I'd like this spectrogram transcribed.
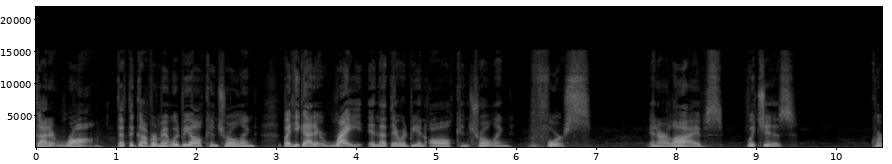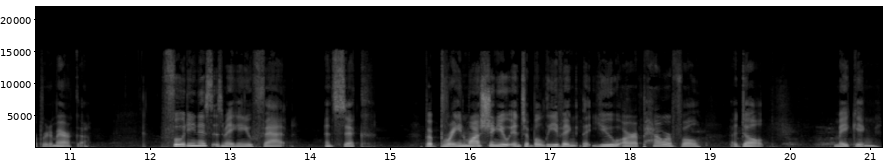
got it wrong that the government would be all controlling, but he got it right in that there would be an all controlling force in our lives which is corporate America. Foodiness is making you fat and sick, but brainwashing you into believing that you are a powerful adult making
